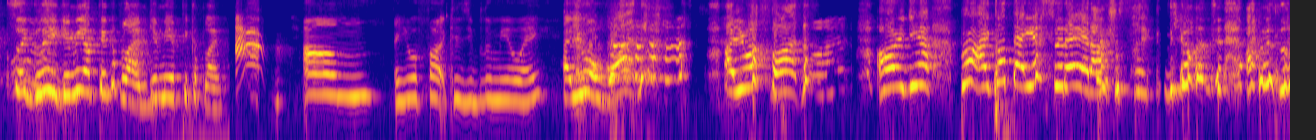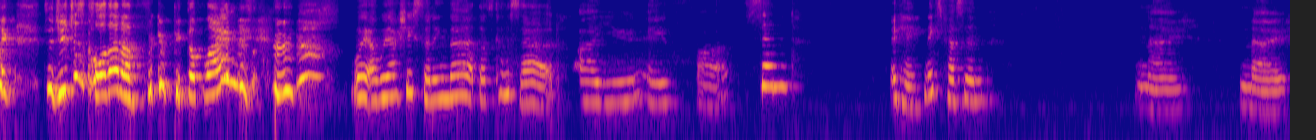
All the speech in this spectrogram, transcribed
so, Glee, give me a pickup line. Give me a pickup line. Um, are you a fuck because you blew me away? Are you a what? Are you a thought? Oh yeah, bro, I got that yesterday, and I was just like, I was like, did you just call that a freaking pickup line? Wait, are we actually sending that? That's kind of sad. Are you a fart? Send. Okay, next person. No, no,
